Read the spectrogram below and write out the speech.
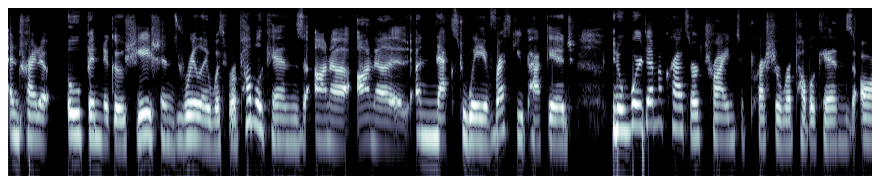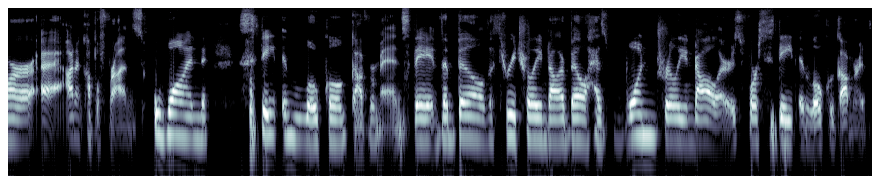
and try to open negotiations really with Republicans on a on a, a next wave rescue package. You know, where Democrats are trying to pressure Republicans are uh, on a couple fronts. One, state and local governments. They the bill, the three trillion dollar bill, has one trillion dollars for state and local government,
